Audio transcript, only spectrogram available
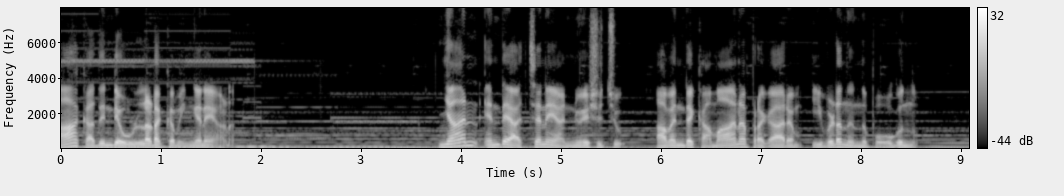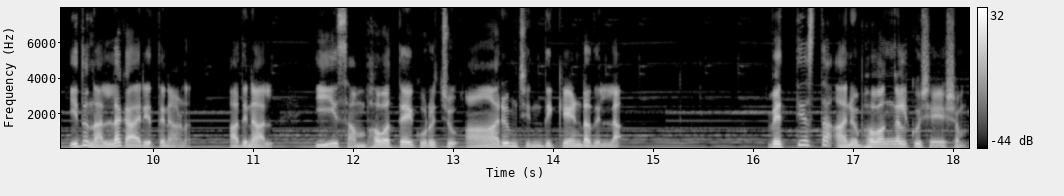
ആ കതിന്റെ ഉള്ളടക്കം ഇങ്ങനെയാണ്. ഞാൻ എന്റെ അച്ഛനെ അന്വേഷിച്ചു. അവന്റെ കമാന പ്രകാരം ഇവിടെ നിന്ന് പോകുന്നു. ഇത് നല്ല കാര്യത്തിനാണ്. അതിനാൽ ഈ സംഭവത്തെക്കുറിച്ചു ആരും ചിന്തിക്കേണ്ടതില്ല. വ്യത്യസ്ത അനുഭവങ്ങൾക്കു ശേഷം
